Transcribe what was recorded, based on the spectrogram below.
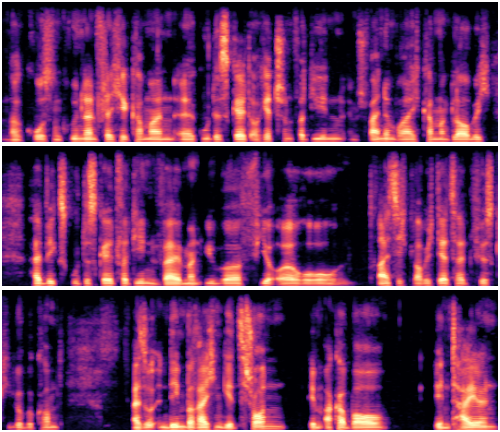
einer großen Grünlandfläche kann man äh, gutes Geld auch jetzt schon verdienen. Im Schweinebereich kann man, glaube ich, halbwegs gutes Geld verdienen, weil man über 4,30 Euro, glaube ich, derzeit fürs Kilo bekommt. Also in den Bereichen geht's schon, im Ackerbau in Teilen.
